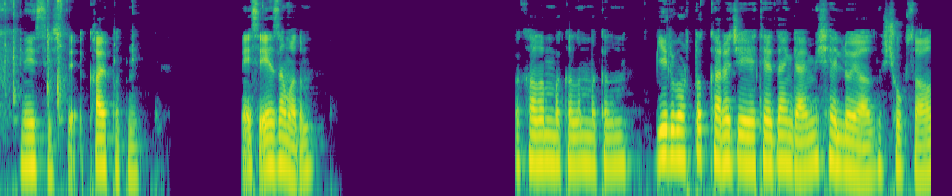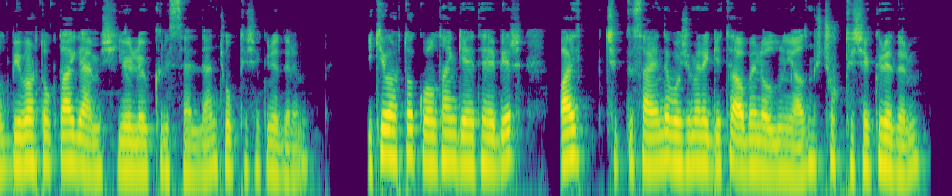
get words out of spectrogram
Neyse işte kalp atın. Neyse yazamadım. Bakalım bakalım bakalım. Bir Word doc Karaca YT'den gelmiş. Hello yazmış. Çok sağ ol. Bir Word doc daha gelmiş. Yellow Crystal'den. Çok teşekkür ederim. İki Word doc Voltan GT1 Bay çıktı sayende Vojumer'e GT abone olduğunu yazmış. Çok teşekkür ederim.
